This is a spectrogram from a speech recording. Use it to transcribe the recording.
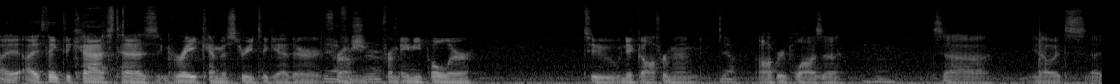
I, I think the cast has great chemistry together Yeah, from sure. from Amy Poehler to Nick Offerman, Yeah. Aubrey Plaza. hmm It's uh, you know it's uh,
